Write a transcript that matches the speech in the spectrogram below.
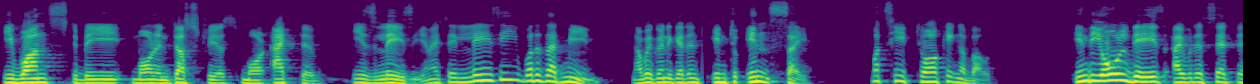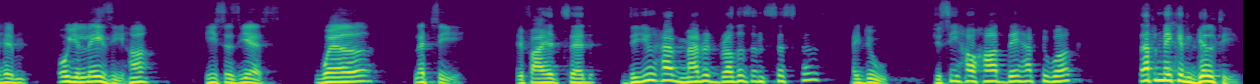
He wants to be more industrious, more active. He is lazy. And I say, lazy? What does that mean? Now we're going to get in, into insight. What's he talking about? In the old days, I would have said to him, Oh, you're lazy, huh? He says, Yes. Well, let's see. If I had said, Do you have married brothers and sisters? I do. Do you see how hard they have to work? That'll make him guilty.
